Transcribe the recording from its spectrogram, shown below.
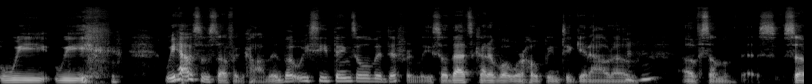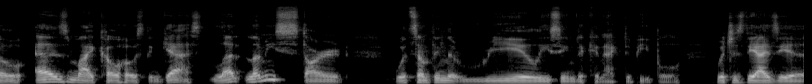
we we we have some stuff in common, but we see things a little bit differently. So that's kind of what we're hoping to get out of Mhm. of some of this. So as my co-host and guest, let let me start with something that really seemed to connect to people, which is the idea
